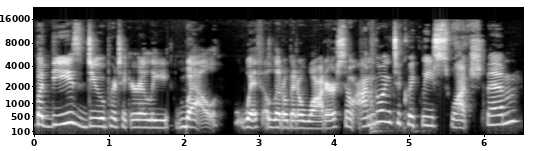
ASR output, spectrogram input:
But these do particularly well with a little bit of water. So I'm going to quickly swatch them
